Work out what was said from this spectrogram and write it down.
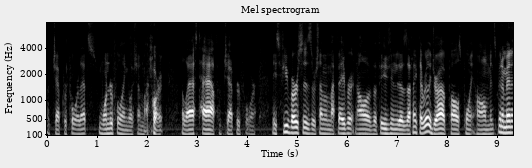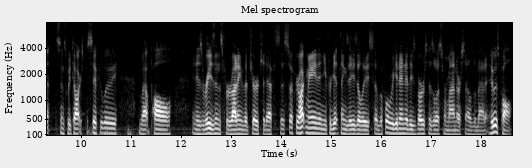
of chapter 4. That's wonderful English on my part. The last half of chapter 4. These few verses are some of my favorite in all of Ephesians as I think they really drive Paul's point home. It's been a minute since we talked specifically about Paul and his reasons for writing the church at Ephesus. So if you're like me, then you forget things easily. So before we get into these verses, let's remind ourselves about it. Who is Paul?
